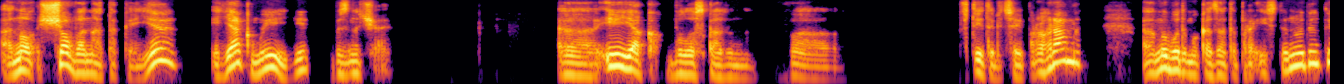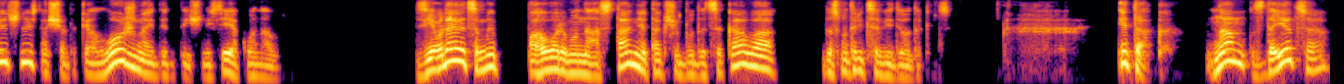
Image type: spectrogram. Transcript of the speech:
А, що вона таке є, і як ми її визначаємо? Е, І як було сказано в, в титрі цієї програми, е, ми будемо казати про істинну ідентичність, а що таке ложна ідентичність, і як вона з'являється, ми поговоримо на останнє, так що буде цікаво. Досмотріться відео до кінця. І так, нам здається,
